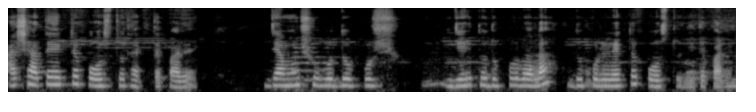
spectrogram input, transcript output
আর সাথে একটা পোস্টও থাকতে পারে। যেমন শুভ দুপুর যেহেতু দুপুরবেলা, দুপুরের একটা পোস্টও দিতে পারেন।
